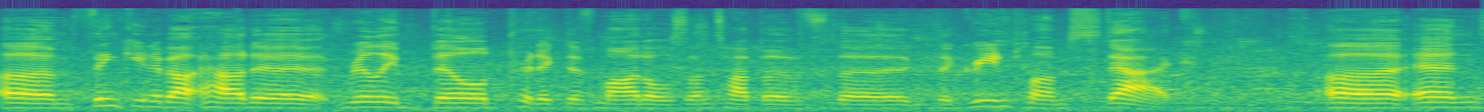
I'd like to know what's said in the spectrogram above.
um, thinking about how to really build predictive models on top of the, the Greenplum stack. Uh, and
